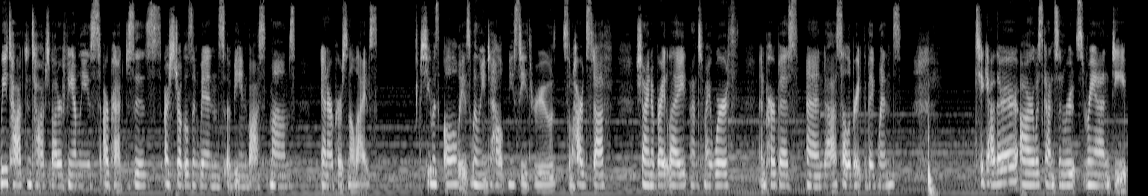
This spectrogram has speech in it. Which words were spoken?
We talked and talked about our families, our practices, our struggles and wins of being boss moms, and our personal lives. She was always willing to help me see through some hard stuff, shine a bright light onto my worth and purpose and uh, celebrate the big wins. Together, our Wisconsin roots ran deep,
